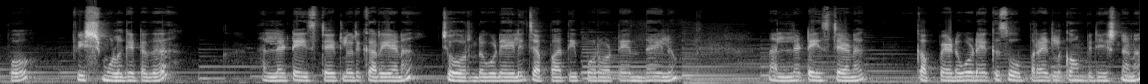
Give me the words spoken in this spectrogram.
അപ്പോൾ ഫിഷ് മുളകിട്ടത് നല്ല ടേസ്റ്റ് ആയിട്ടുള്ളൊരു കറിയാണ്. ചോറിന്റെ കൂടെ ആയാലും ചപ്പാത്തി പൊറോട്ട എന്തായാലും നല്ല ടേസ്റ്റാണ് കപ്പയുടെ കൂടെയൊക്കെ സൂപ്പറായിട്ടുള്ള കോമ്പിനേഷനാണ്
